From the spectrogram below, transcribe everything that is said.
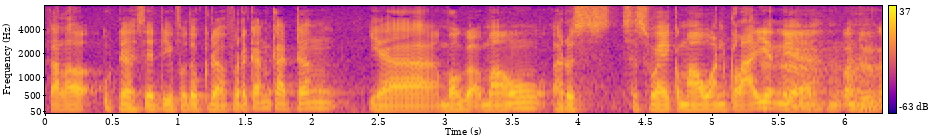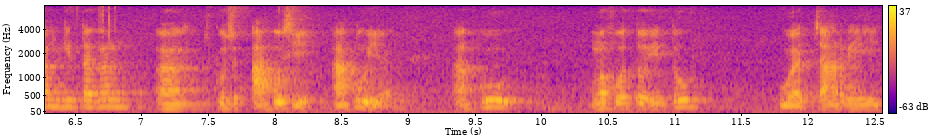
Kalau udah jadi fotografer kan kadang ya mau nggak mau harus sesuai kemauan klien ya. Eh, Padahal kan kita kan khusus- aku sih, aku ya, aku ngefoto itu buat cari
